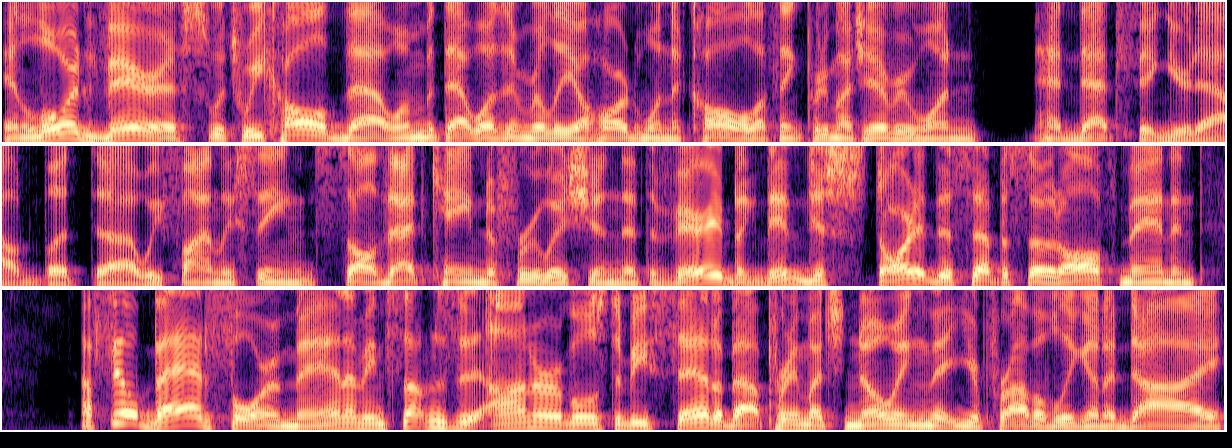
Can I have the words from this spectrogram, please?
And Lord Varys, which we called that one, but that wasn't really a hard one to call. I think pretty much everyone had that figured out. But uh, we finally seen saw that came to fruition at the very beginning. Just started this episode off, man, and I feel bad for him, man. I mean, something's honorable is to be said about pretty much knowing that you're probably going to die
